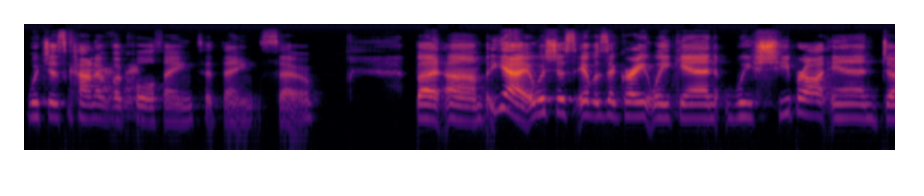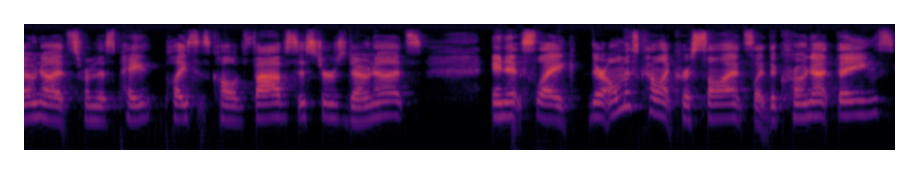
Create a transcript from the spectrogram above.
which is kind of a cool thing to think. So, but um, but yeah, it was just it was a great weekend. We she brought in donuts from this pa- place. It's called Five Sisters Donuts, and it's like they're almost kind of like croissants, like the cronut things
